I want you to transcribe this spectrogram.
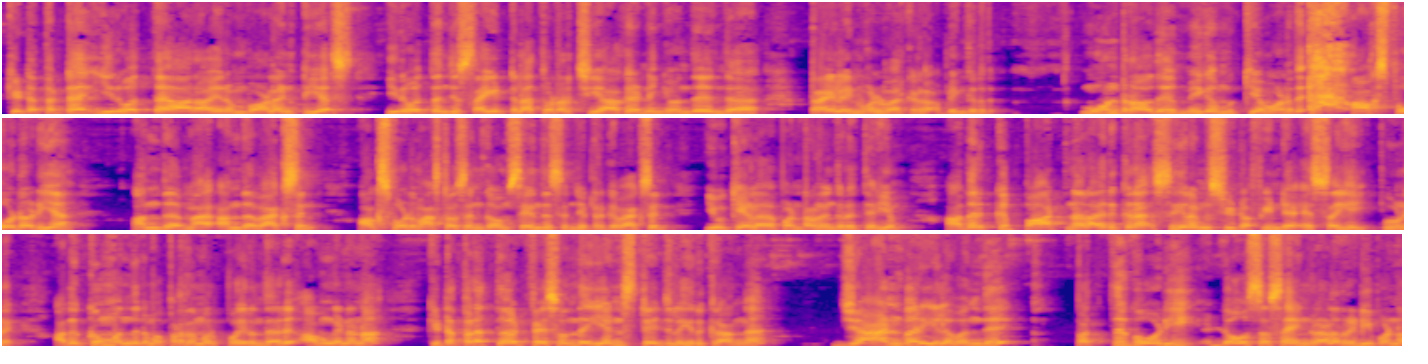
கிட்டத்தட்ட இருபத்தி ஆறாயிரம் வாலண்டியர்ஸ் இருபத்தஞ்சு சைட்டில் தொடர்ச்சியாக நீங்கள் வந்து இந்த ட்ரையல் இன்வால்வ் இருக்காங்க அப்படிங்கிறது. மூன்றாவது மிக முக்கியமானது ஆக்ஸ்போர்டுடைய அந்த அந்த வேக்சின் ஆக்ஸ்போர்டு மாஸ்டர்ஸ் அண்ட் கம் சேர்ந்து செஞ்சுட்டு இருக்க வேக்சின் யூகேல பண்றாங்கிறது தெரியும். அதற்கு பார்ட்னராக இருக்கிற serum institute of India SII Pune அதுக்கும் வந்து நம்ம பிரதமர் போயிருந்தாரு. அவங்க என்னன்னா கிட்டத்தட்ட தேர்ட் ஃபேஸ் வந்து என் ஸ்டேஜில் இருக்கிறாங்க. ஜான்வரியில வந்து பத்து கோடி டோசஸை எங்களால் ரெடி பண்ண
